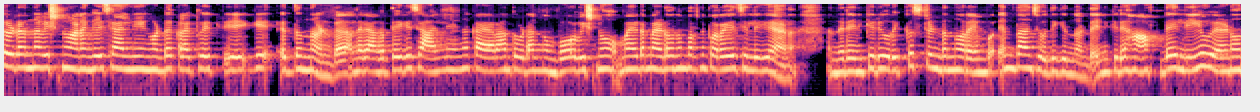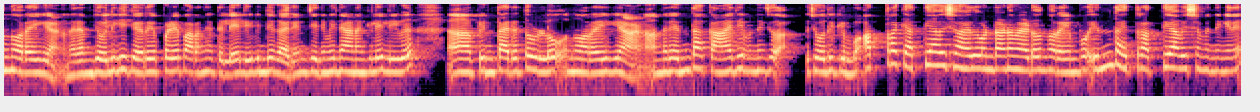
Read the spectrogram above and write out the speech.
തുടർന്ന് വിഷ്ണു ആണെങ്കിൽ ശാലിനിയും കൊണ്ട് കളക്ടറേറ്റിലേക്ക് എത്തുന്നുണ്ട്. അന്നേരം അകത്തേക്ക് ശാലിനി അങ്ങ് കയറാൻ തുടങ്ങുമ്പോൾ വിഷ്ണു മേഡം മേഡം എന്നും പറഞ്ഞ് പുറകെ ചെല്ലുകയാണ്. അന്നേരം എനിക്കൊരു റിക്വസ്റ്റ് ഉണ്ടെന്ന് പറയുമ്പോൾ എന്താ ചോദിക്കുന്നുണ്ട്. എനിക്കൊരു ഹാഫ് ഡേ ലീവ് വേണമെന്ന് പറയുകയാണ്. അന്നേരം ജോലിക്ക് കയറിയപ്പോഴേ പറഞ്ഞിട്ടില്ലേ ലീവിന്റെ കാര്യം ജനുവിനാണെങ്കിൽ ലീവ് പിന്നെ തരത്തുള്ളൂ എന്ന് പറയുകയാണ്. അന്നേരം എന്താ കാര്യം എന്ന് ചോദിക്കുമ്പോൾ അത്രയ്ക്ക് അത്യാവശ്യമായതുകൊണ്ടാണ് മേഡം എന്ന് പറയുമ്പോൾ എന്താ ഇത്ര അത്യാവശ്യം എന്നിങ്ങനെ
